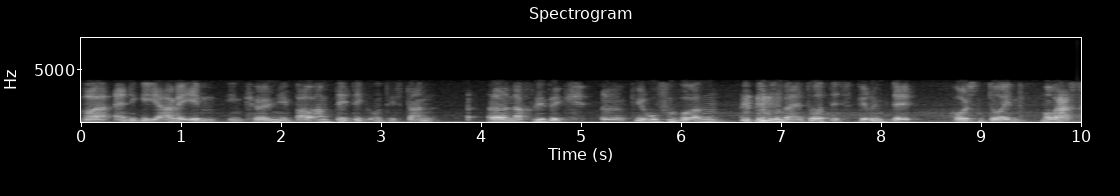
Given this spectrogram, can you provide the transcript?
war einige Jahre eben in Köln im Bauamt tätig und ist dann äh, nach Lübeck äh, gerufen worden, weil dort das berühmte Holstentor im Morast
